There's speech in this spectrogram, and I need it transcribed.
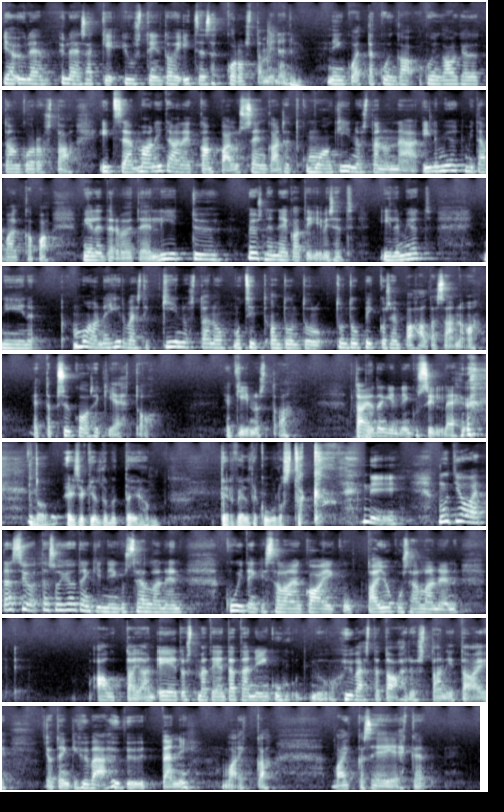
Ja yle, yleensäkin justiin toi itsensä korostaminen. Mm. Niin kuin, että kuinka, kuinka oikeutettua on korostaa itseään. Mä oon itse aina kamppaillut sen kanssa, että kun mua on kiinnostanut nämä ilmiöt, mitä vaikkapa mielenterveyteen liittyy, myös ne negatiiviset ilmiöt, niin mua on ne hirveästi kiinnostanut, mutta sitten on tuntuu, tuntuu pikkusen pahalta sanoa, että psykoosi kiehtoo ja kiinnostaa. Tai no. jotenkin niin kuin silleen. No ei se kieltämättä ihan terveeltä kuulostakaan. niin, mutta joo, että tässä, tässä on jotenkin niin kuin sellainen, kuitenkin sellainen kaiku tai joku sellainen auttajan eetosta, mä teen tätä niin kuin hyvästä tahdostani tai jotenkin hyvää hyvyyttäni, vaikka, vaikka se ei ehkä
